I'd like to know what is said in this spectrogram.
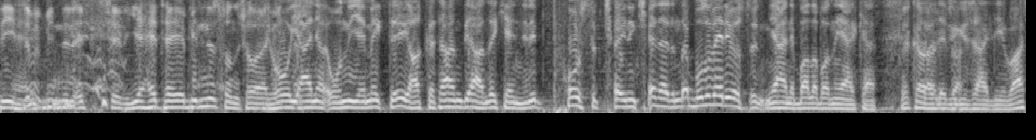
Değil değil mi? Bindin Eskişehir. YHT'ye bindin sonuç olarak. Yo yani onu yemekte hakikaten bir anda kendini Porsuk çayının kenarında buluveriyorsun yani balabanı yerken. Ne kadar Öyle güzel. bir güzelliği var.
